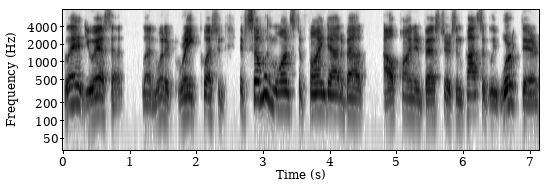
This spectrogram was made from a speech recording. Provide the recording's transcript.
Glad you asked that, Len. What a great question. If someone wants to find out about Alpine investors and possibly work there,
